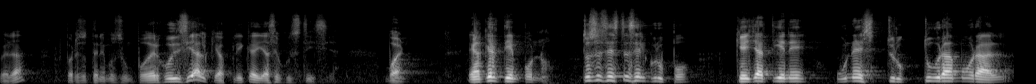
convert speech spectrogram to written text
¿verdad? Por eso tenemos un poder judicial que aplica y hace justicia. Bueno, en aquel tiempo no. Entonces este es el grupo que ya tiene una estructura moral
